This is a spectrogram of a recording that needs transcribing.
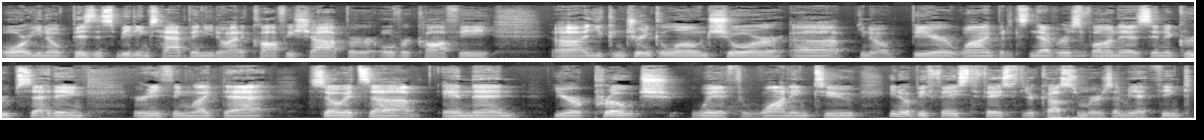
or you know business meetings happen you know at a coffee shop or over coffee uh, you can drink alone, sure, uh, you know, beer or wine, but it's never as mm-hmm. fun as in a group setting or anything like that. So it's, uh, and then your approach with wanting to, you know, be face to face with your customers. I mean, I think,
